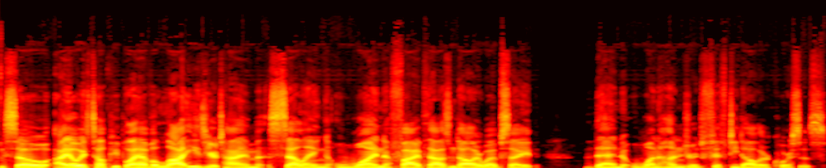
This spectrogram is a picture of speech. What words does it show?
And so I always tell people I have a lot easier time selling one $5,000 website than $150 courses.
